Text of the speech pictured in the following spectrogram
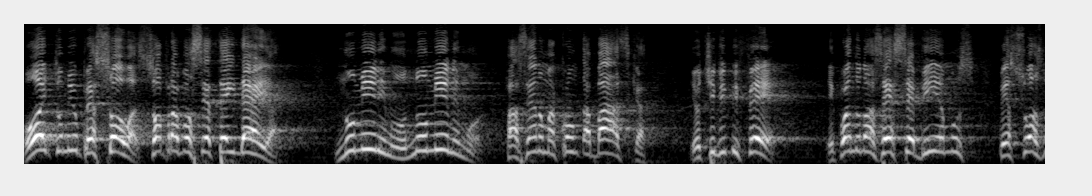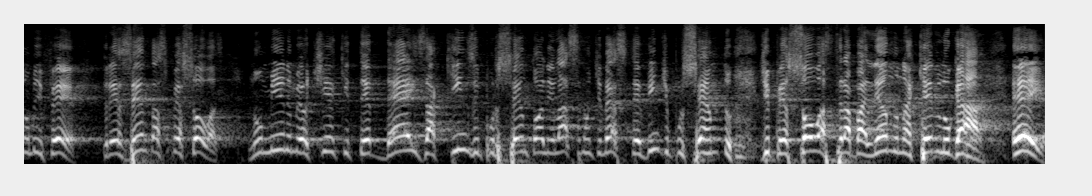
8 mil pessoas, só para você ter ideia. No mínimo, no mínimo, fazendo uma conta básica, eu tive buffet. E quando nós recebíamos pessoas no buffet, 300 pessoas, no mínimo eu tinha que ter 10 a 15%, olhe lá se não tivesse ter 20% de pessoas trabalhando naquele lugar. Ei,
